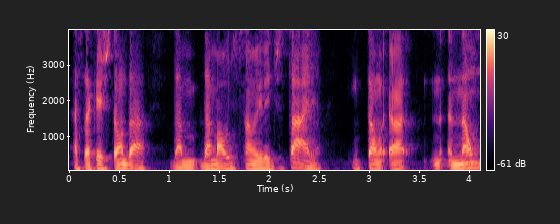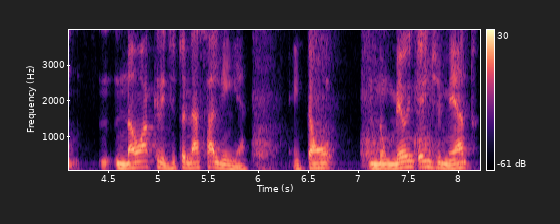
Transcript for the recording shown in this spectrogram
Essa questão da, da, da maldição hereditária. Então, não, não acredito nessa linha. Então, no meu entendimento,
